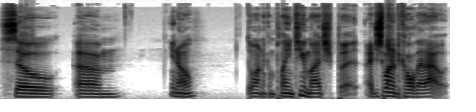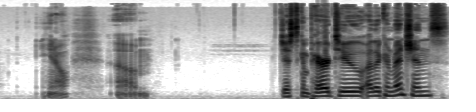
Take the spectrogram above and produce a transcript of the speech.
So, um, you know, don't want to complain too much, but I just wanted to call that out. You know, um, just compared to other conventions,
